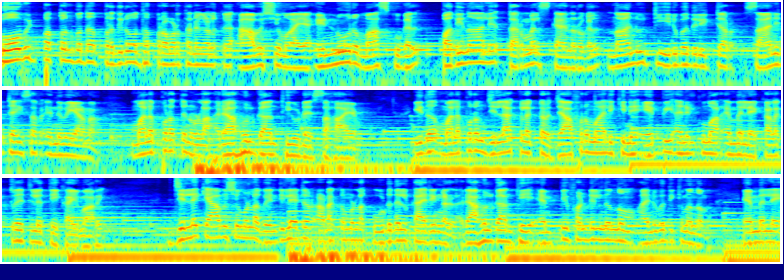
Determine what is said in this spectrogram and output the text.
കോവിഡ് പത്തൊൻപത് പ്രതിരോധ പ്രവർത്തനങ്ങൾക്ക് ആവശ്യമായ എണ്ണൂറ് മാസ്കുകൾ പതിനാല് തെർമൽ സ്കാനറുകൾ നാനൂറ്റി ഇരുപത് ലിറ്റർ സാനിറ്റൈസർ എന്നിവയാണ് മലപ്പുറത്തിനുള്ള രാഹുൽ ഗാന്ധിയുടെ സഹായം. ഇത് മലപ്പുറം ജില്ലാ കളക്ടർ ജാഫർ മാലിക്കിനെ A P Anilkumar M L A കളക്ടറേറ്റിലെത്തി കൈമാറി. ജില്ലയ്ക്ക് ആവശ്യമുള്ള വെന്റിലേറ്റർ അടക്കമുള്ള കൂടുതൽ കാര്യങ്ങൾ രാഹുൽ ഗാന്ധി എം പി ഫണ്ടിൽ നിന്നും അനുവദിക്കുമെന്നും M L A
